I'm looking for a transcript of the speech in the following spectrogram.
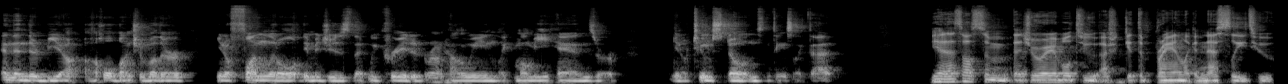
And then there'd be a, a whole bunch of other you know fun little images that we created around halloween like mummy hands or you know tombstones and things like that. Yeah that's awesome that you were able to actually get the brand like a nestle to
